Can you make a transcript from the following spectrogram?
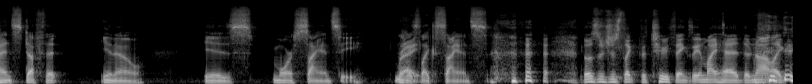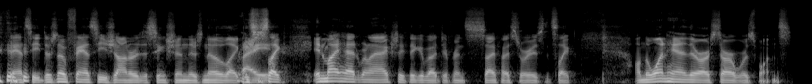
and stuff that, you know, is more sciency. Right. Has like science. Those are just like the two things in my head. They're not like fancy. There's no fancy genre distinction. There's no like it's just like in my head when I actually think about different sci-fi stories, it's like on the one hand there are Star Wars ones.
